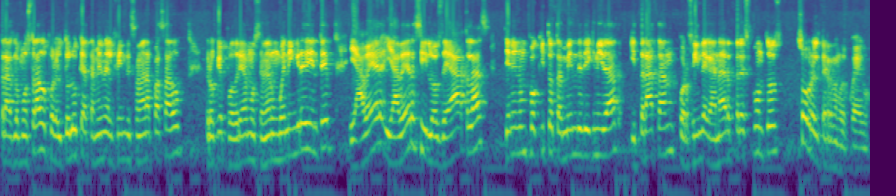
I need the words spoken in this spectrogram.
tras lo mostrado por el Toluca también el fin de semana pasado, creo que podríamos tener un buen ingrediente y a ver, y a ver si los de Atlas tienen un poquito también de dignidad y tratan por fin de ganar tres puntos sobre el terreno del juego.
